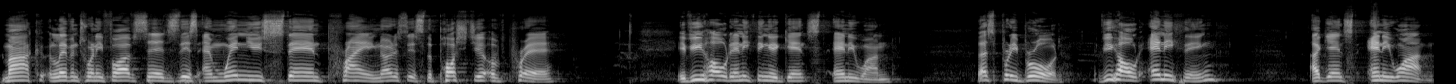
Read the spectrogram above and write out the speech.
Mark 11:25 says this, and when you stand praying, notice this, the posture of prayer if you hold anything against anyone, that's pretty broad. If you hold anything against anyone,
